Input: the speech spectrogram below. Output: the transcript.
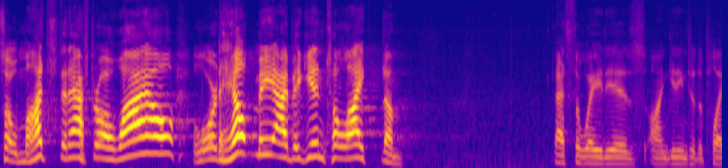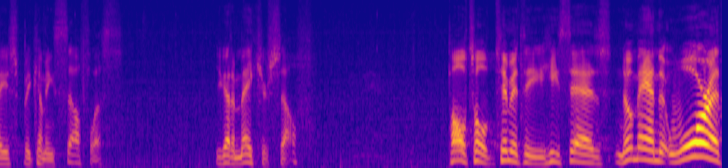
so much that after a while, Lord help me, I begin to like them. That's the way it is on getting to the place becoming selfless. You got to make yourself. Paul told Timothy, he says, No man that warreth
